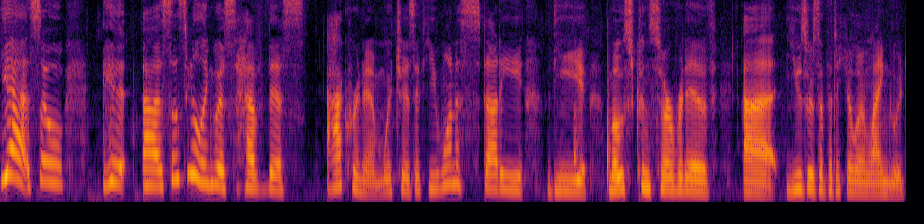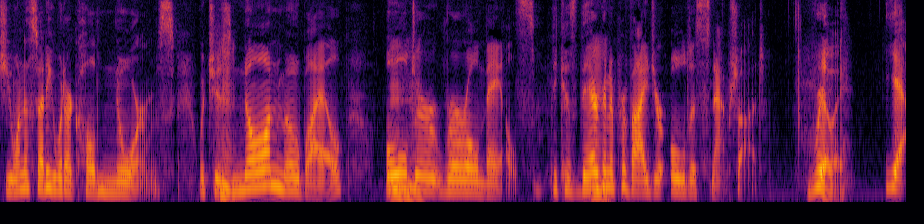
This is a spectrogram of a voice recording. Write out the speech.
Yeah, so uh, sociolinguists have this acronym, which is if you want to study the most conservative uh, users of a particular language, you want to study what are called norms, which is hmm. non mobile, mm-hmm. older rural males, because they're hmm. going to provide your oldest snapshot. really? Yeah.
